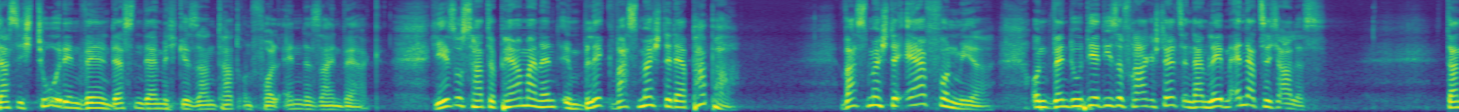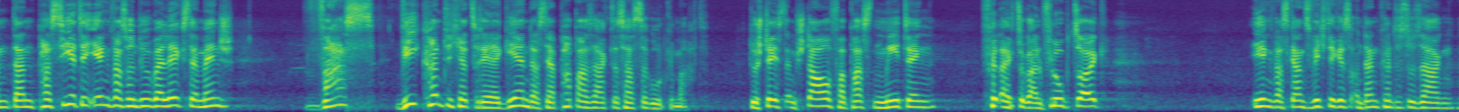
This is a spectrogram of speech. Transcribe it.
dass ich tue den Willen dessen, der mich gesandt hat und vollende sein Werk. Jesus hatte permanent im Blick, was möchte der Papa? Was möchte er von mir? Und wenn du dir diese Frage stellst, in deinem Leben ändert sich alles. Dann, dann passiert dir irgendwas und du überlegst, der Mensch, was, wie könnte ich jetzt reagieren, dass der Papa sagt, das hast du gut gemacht? Du stehst im Stau, verpasst ein Meeting, vielleicht sogar ein Flugzeug, irgendwas ganz Wichtiges und dann könntest du sagen,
